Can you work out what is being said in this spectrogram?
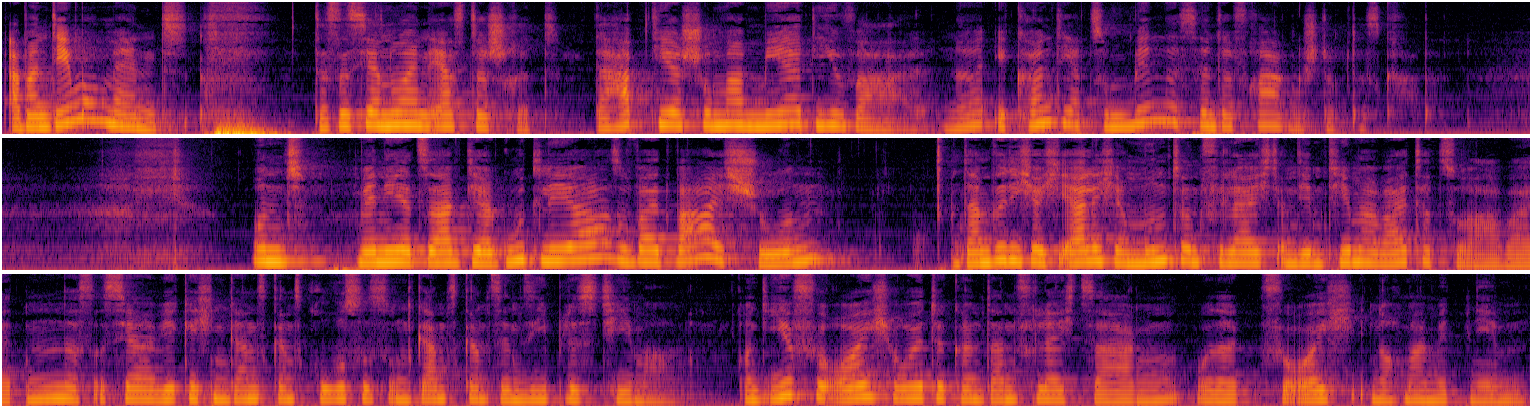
Aber in dem Moment, das ist ja nur ein erster Schritt, da habt ihr ja schon mal mehr die Wahl. Ne? Ihr könnt ja zumindest hinterfragen, stimmt das gerade? Und wenn ihr jetzt sagt, ja gut, Lea, soweit war ich schon, dann würde ich euch ehrlich ermuntern, vielleicht an dem Thema weiterzuarbeiten. Das ist ja wirklich ein ganz, ganz großes und ganz, ganz sensibles Thema. Und ihr für euch heute könnt dann vielleicht sagen oder für euch nochmal mitnehmen.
